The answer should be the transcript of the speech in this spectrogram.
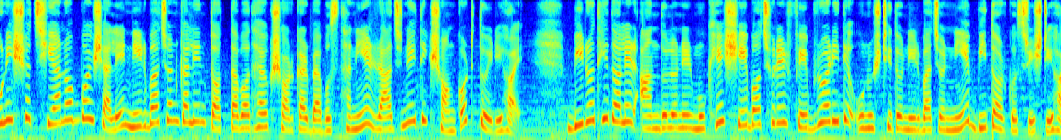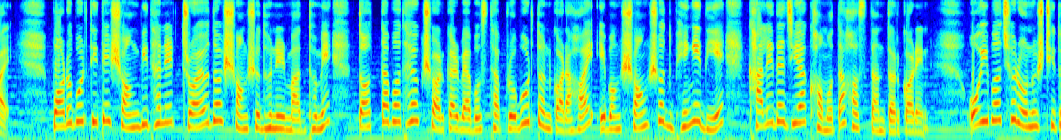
উনিশশো ছিয়ানব্বই সালে নির্বাচনকালীন তত্ত্বাবধায়ক সরকার ব্যবস্থা নিয়ে রাজনৈতিক সংকট তৈরি হয়। বিরোধী দলের আন্দোলনের মুখে সে বছরের ফেব্রুয়ারিতে অনুষ্ঠিত নির্বাচন নিয়ে বিতর্ক সৃষ্টি হয়। পরবর্তীতে সংবিধানের ত্রয়োদশ সংশোধনের মাধ্যমে তত্ত্বাবধায়ক সরকার ব্যবস্থা প্রবর্তন করা হয় এবং সংসদ ভেঙে দিয়ে খালেদা জিয়া ক্ষমতা হস্তান্তর করেন। ওই বছর অনুষ্ঠিত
